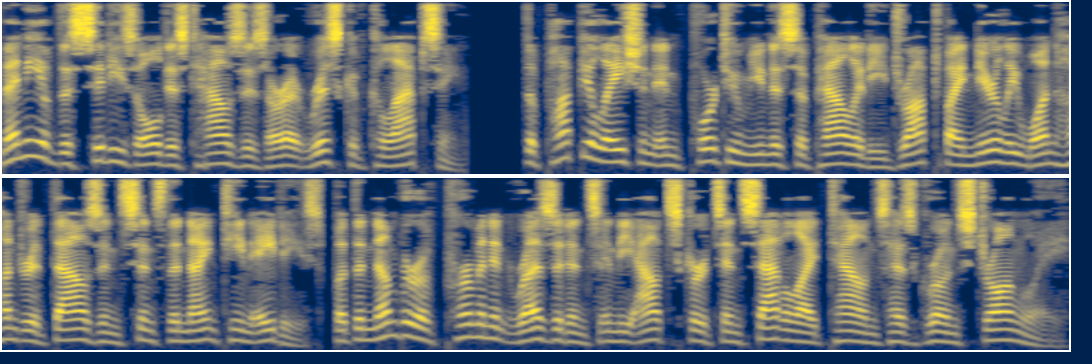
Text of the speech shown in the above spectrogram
Many of the city's oldest houses are at risk of collapsing. The population in Porto municipality dropped by nearly 100,000 since the 1980s, but the number of permanent residents in the outskirts and satellite towns has grown strongly.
